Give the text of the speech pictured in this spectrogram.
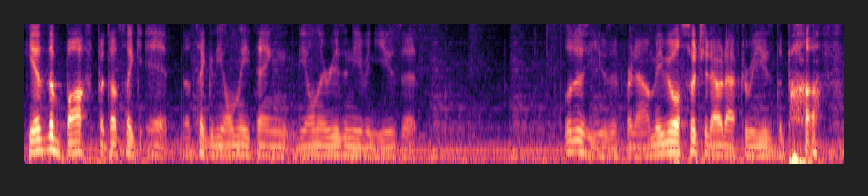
He has the buff, but that's like it. That's like the only thing, the only reason to even use it. We'll just use it for now. Maybe we'll switch it out after we use the buff.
